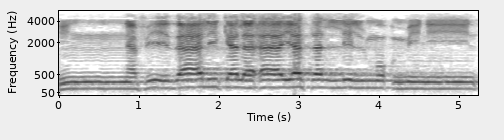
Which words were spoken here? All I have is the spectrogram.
ان في ذلك لآية للمؤمنين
